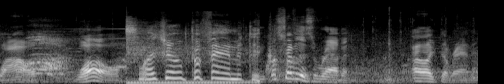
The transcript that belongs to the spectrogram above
Wow. Whoa. What's your profanity? Let's try this rabbit. I like the rabbit.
